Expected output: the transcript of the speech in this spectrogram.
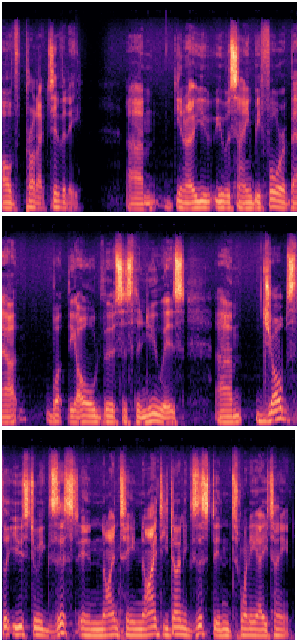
of productivity. Um, you know, you you were saying before about what the old versus the new is. Um, jobs that used to exist in 1990 don't exist in 2018.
